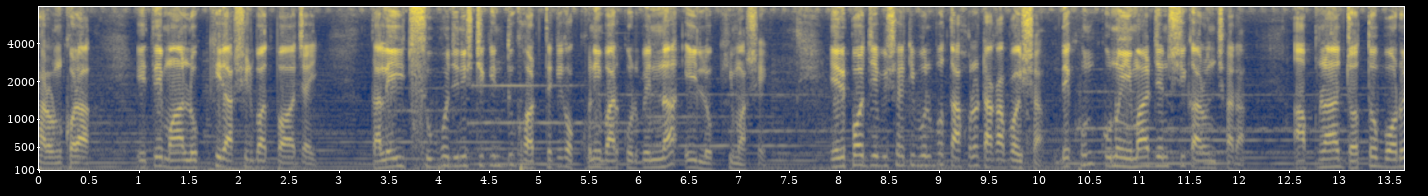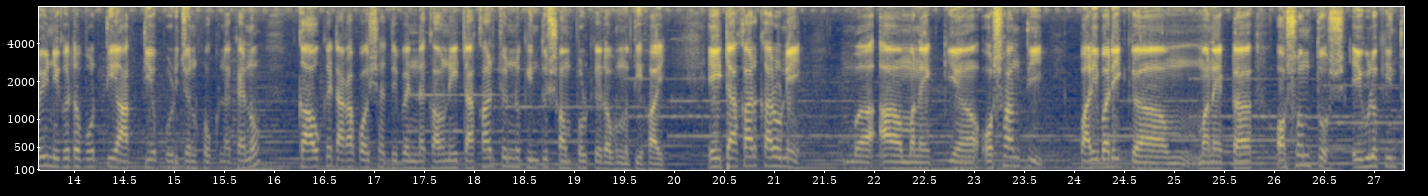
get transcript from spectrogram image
ধারণ করা। এতে মা লক্ষ্মীর আশীর্বাদ পাওয়া যায়। তাহলে এই শুভ জিনিসটি কিন্তু ঘর থেকে কখনই বার করবেন না এই লক্ষ্মী মাসে। এরপর যে বিষয়টি বলব তা হলো টাকা পয়সা দেখুন, কোনো ইমার্জেন্সি কারণ ছাড়া। আপনার যত বড়ই নিকটবর্তী আত্মীয় পরিজন হোক না কেন, কাউকে টাকা পয়সা দিবেন না, কারণ এই টাকার জন্য কিন্তু সম্পর্কের অবনতি হয়। এই টাকার কারণে মানে অশান্তি পারিবারিক মানে একটা অসন্তোষ, এগুলো কিন্তু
